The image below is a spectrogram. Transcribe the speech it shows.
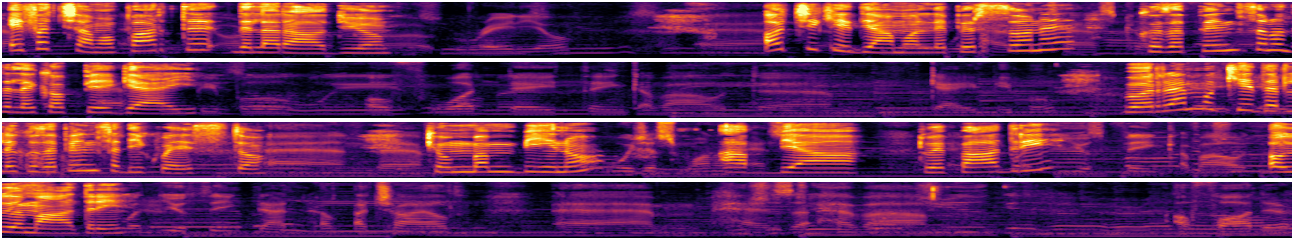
e facciamo parte della radio. uh, radio. Oggi chiediamo alle persone cosa pensano delle coppie gay. Um. Vorremmo chiederle cosa pensa di questo, um, che un bambino abbia due padri o due madri. a, um, has a, have a, a father,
